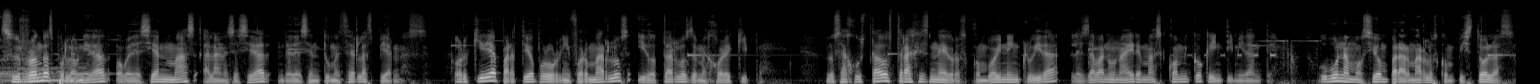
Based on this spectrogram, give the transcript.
Sus rondas por la unidad obedecían más a la necesidad de desentumecer las piernas. Orquídea partió por uniformarlos y dotarlos de mejor equipo. Los ajustados trajes negros con boina incluida les daban un aire más cómico que intimidante. Hubo una moción para armarlos con pistolas,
